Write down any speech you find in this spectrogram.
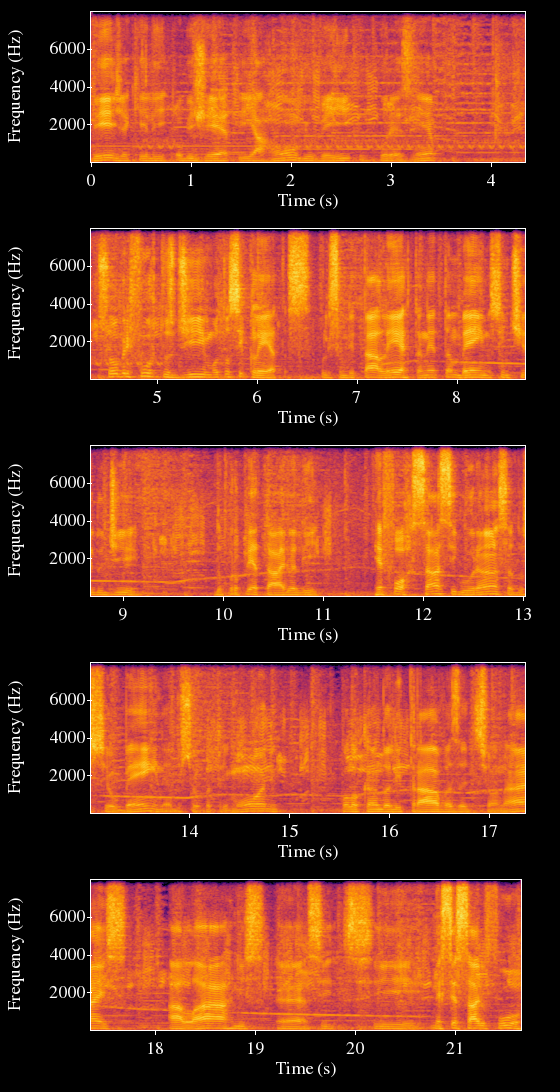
veja aquele objeto e arrombe o veículo, por exemplo. Sobre furtos de motocicletas, a Polícia Militar alerta né, também no sentido de do proprietário ali reforçar a segurança do seu bem, né, do seu patrimônio, colocando ali travas adicionais, alarmes, é, se, se necessário for,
